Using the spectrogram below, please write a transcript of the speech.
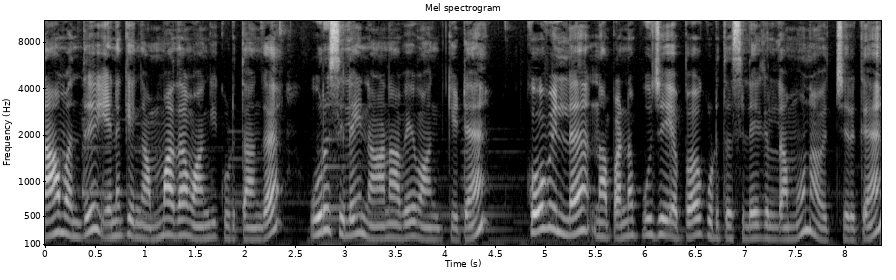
நான் வந்து எனக்கு எங்கள் அம்மா தான் வாங்கி கொடுத்தாங்க. ஒரு சிலை நானாகவே வாங்கிக்கிட்டேன். கோவிலில் நான் பண்ண பூஜை அப்போ கொடுத்த சிலைகள் எல்லாமும் நான் வச்சுருக்கேன்.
